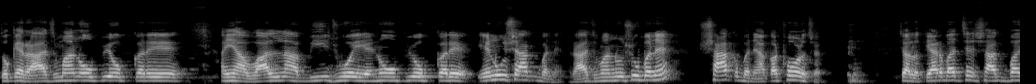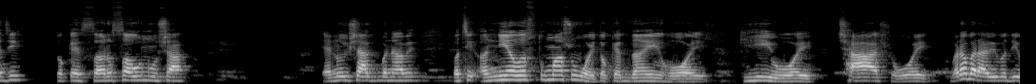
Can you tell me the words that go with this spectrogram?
તો કે રાજમાનો ઉપયોગ કરે, અહીંયા વાલના બીજ હોય એનો ઉપયોગ કરે. એનું શાક બને. રાજમાનું શું બને? શાક બને. આ કઠોળ છે. ચાલો, ત્યારબાદ છે શાકભાજી. તો કે સરસવનું શાક. એનું શાક બનાવે. પછી અન્ય વસ્તુમાં શું હોય? તો કે દહીં હોય, ઘી હોય, છાશ હોય, બરાબર આવી બધી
